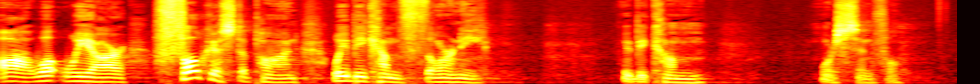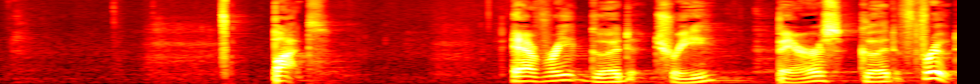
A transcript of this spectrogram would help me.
uh, what we are focused upon, we become thorny. We become more sinful. But every good tree bears good fruit.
